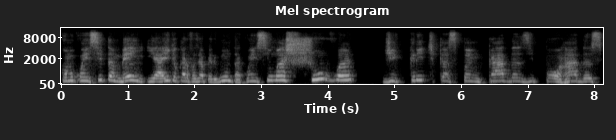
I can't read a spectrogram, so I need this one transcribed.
como conheci também, e é aí que eu quero fazer a pergunta, conheci uma chuva de críticas, pancadas e porradas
